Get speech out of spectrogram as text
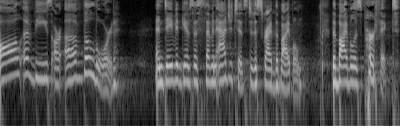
All of these are of the Lord. And David gives us seven adjectives to describe the Bible. The Bible is perfect,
